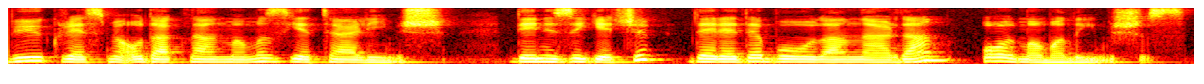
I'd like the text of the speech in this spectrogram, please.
Büyük resme odaklanmamız yeterliymiş. Denizi geçip derede boğulanlardan olmamalıymışız.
